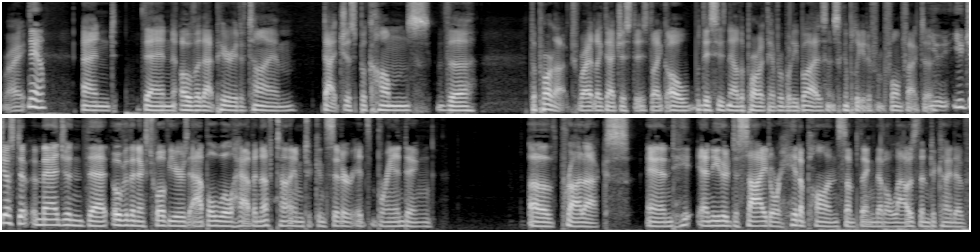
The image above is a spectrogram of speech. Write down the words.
right? Yeah. and then over that period of time that just becomes the the product right? Like that just is like oh this is now the product everybody buys and it's a completely different form factor. You you just uh, imagine that over the next 12 years Apple will have enough time to consider its branding of products and and either decide or hit upon something that allows them to kind of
